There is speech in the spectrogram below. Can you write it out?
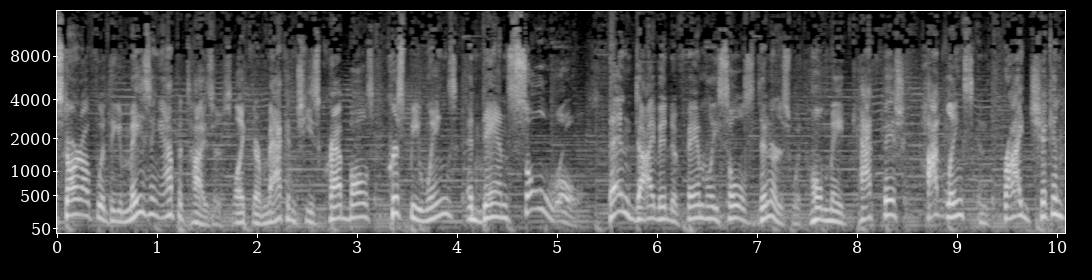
Start off with the amazing appetizers like their mac and cheese crab balls, crispy wings, and Dan's soul rolls. Then dive into Family Soul's dinners with homemade catfish, hot links, and fried chicken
